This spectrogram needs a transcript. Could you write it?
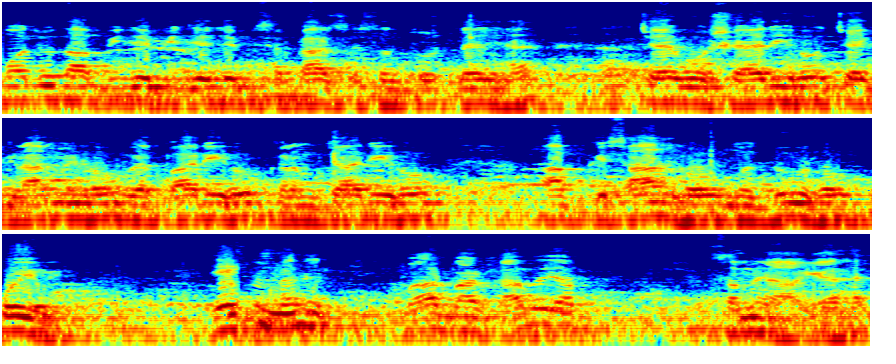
मौजूदा बीजेपी, जेजेपी सरकार से संतुष्ट नहीं है। चाहे वो शहरी हो, चाहे ग्रामीण हो, व्यापारी हो, कर्मचारी हो, आप किसान हो, मजदूर हो, कोई भी। एक मैंने बार बार कहा, भाई, अब समय आ गया है।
